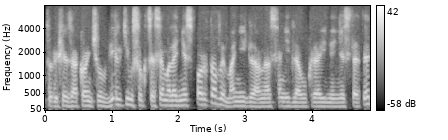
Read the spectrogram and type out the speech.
który się zakończył wielkim sukcesem, ale nie sportowym ani dla nas, ani dla Ukrainy niestety.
